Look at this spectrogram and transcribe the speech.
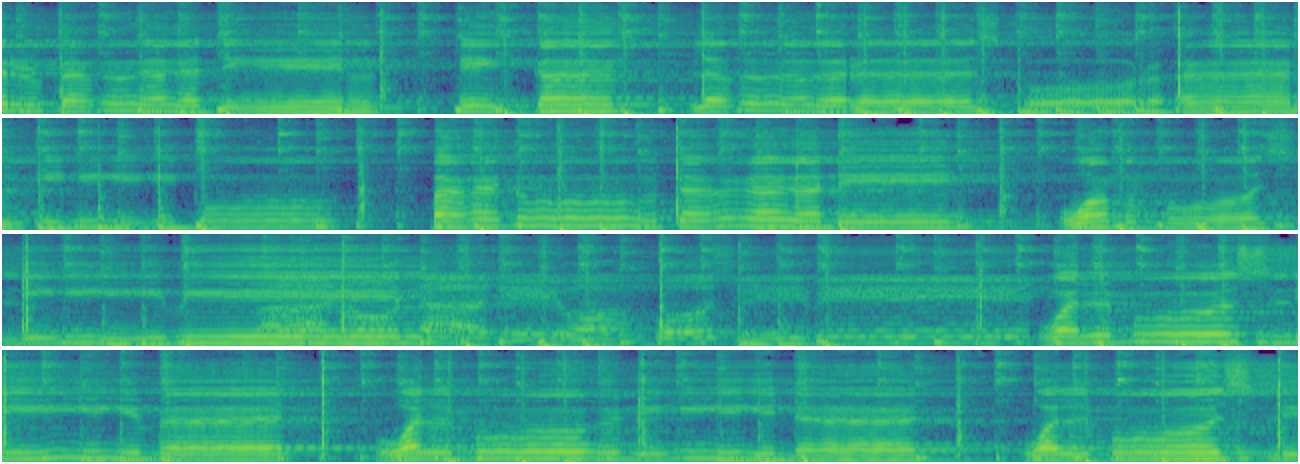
lahir batin ingkang leres Quran iku panutane wong muslimin والمسلمات والمؤمنات والمسلمين.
